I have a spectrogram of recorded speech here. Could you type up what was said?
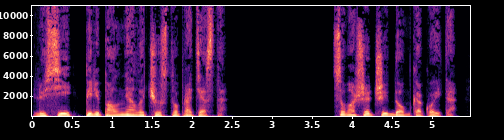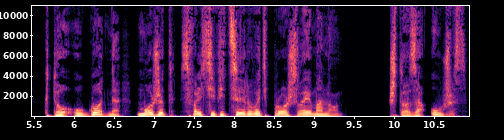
Люси переполняло чувство протеста. Сумасшедший дом какой-то. Кто угодно может сфальсифицировать прошлое Манон. Что за ужас?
